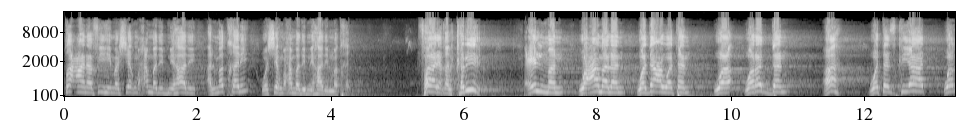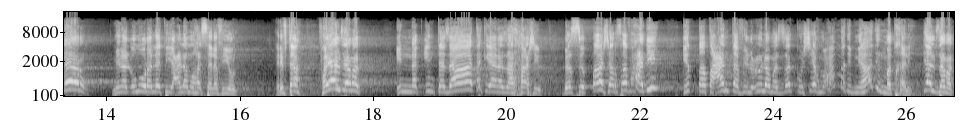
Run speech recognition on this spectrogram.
طعن فيهم الشيخ محمد بن هادي المدخلي والشيخ محمد بن هادي المدخلي. فارق الكبير علما وعملا ودعوة وردا أه وتزكيات وغيره. من الأمور التي يعلمها السلفيون. عرفتها فيلزمك إنك أنت ذاتك يا نزار هاشم بال 16 صفحة دي اطعنت في العلماء الزكوا الشيخ محمد بن هادي المدخلي. يلزمك.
